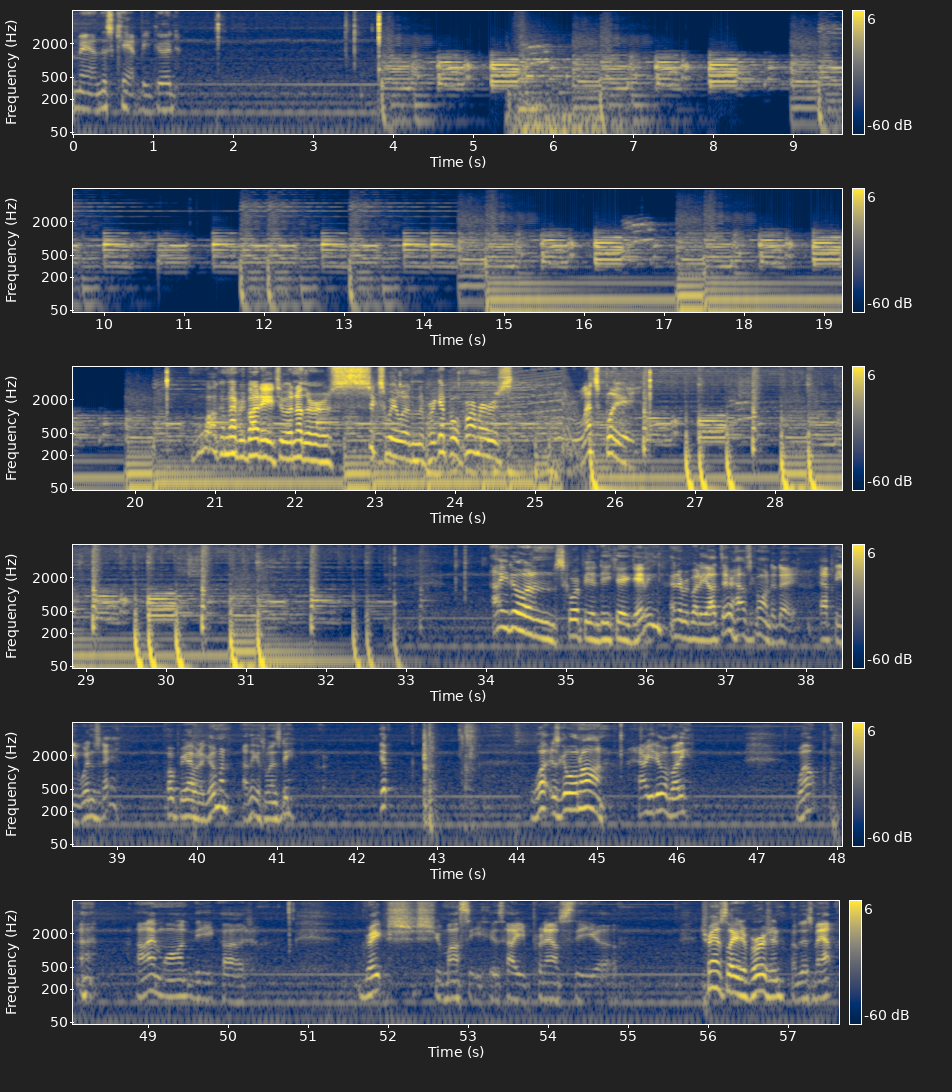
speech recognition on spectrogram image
man, this can't be good. Welcome everybody to another Sixwheelin' forgetful farmers. Let's play. You doing, Scorpion DK Gaming, and everybody out there? How's it going today? Happy Wednesday. Hope you're having a good one. I think it's Wednesday. Yep. What is going on? How are you doing, buddy? Well, I'm on the uh, Great Przemasy is how you pronounce the uh, translated version of this map.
